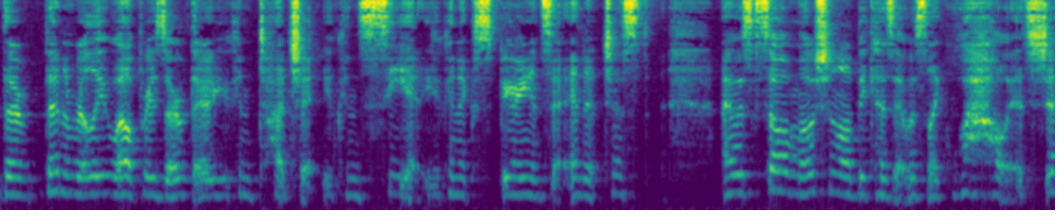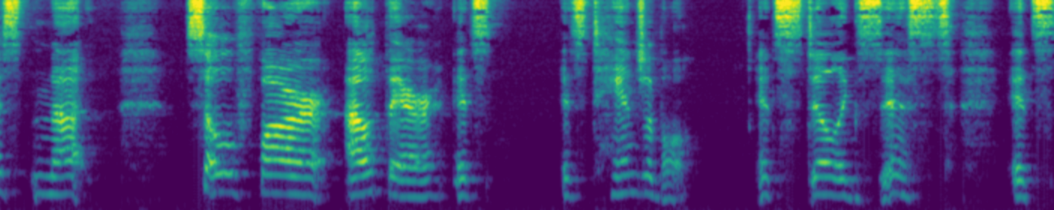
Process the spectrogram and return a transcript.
they've been really well preserved there. You can touch it, you can see it, you can experience it, and it just I was so emotional because it was like, wow, it's just not so far out there. It's it's tangible. It still exists. It's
